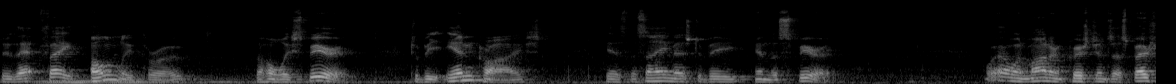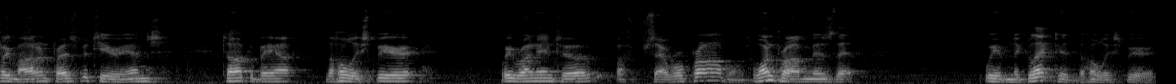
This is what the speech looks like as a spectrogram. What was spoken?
to that faith only through the Holy Spirit. To be in Christ is the same as to be in the Spirit. Well, when modern Christians, especially modern Presbyterians, talk about the Holy Spirit, we run into uh, several problems. One problem is that we have neglected the Holy Spirit.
